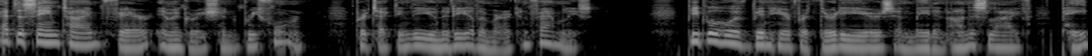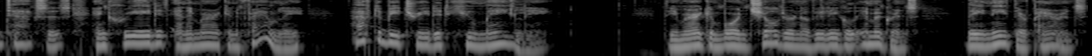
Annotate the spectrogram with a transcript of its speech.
At the same time, fair immigration reform, protecting the unity of American families. People who have been here for 30 years and made an honest life, paid taxes, and created an American family have to be treated humanely. The American born children of illegal immigrants, they need their parents.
